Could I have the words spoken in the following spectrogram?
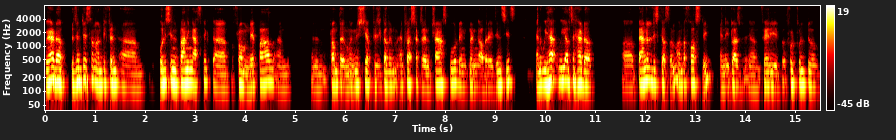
we had a presentation on different um, policy and planning aspect uh, from Nepal and, and, from the Ministry of Physical Infrastructure and Transport, including other agencies. And we have we also had a, a, panel discussion on the first day, and it was um, very fruitful to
